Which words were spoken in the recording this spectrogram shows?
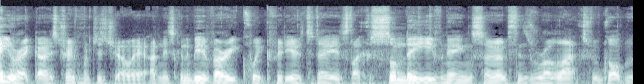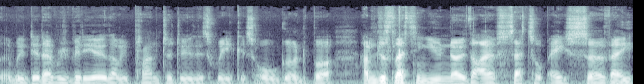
Hey right guys, Trophy Munchers Joe and it's going to be a very quick video today. It's like a Sunday evening, so everything's relaxed. We've got, we did every video that we planned to do this week. It's all good, but I'm just letting you know that I have set up a survey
